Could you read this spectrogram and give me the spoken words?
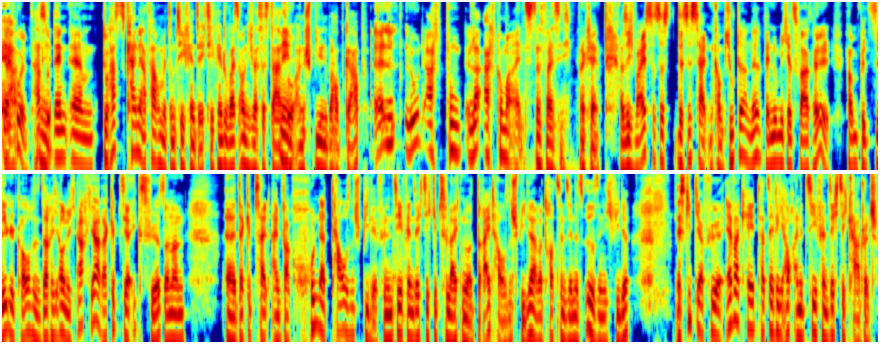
Ja, Ja, cool. Hast nee. du denn, ähm, du hast keine Erfahrung mit so einem C64, ne? Du weißt auch nicht, was es da Nee. so an Spielen überhaupt gab. Äh, Lot 8 Punkt- La- 8,1, das weiß ich. Okay. Also ich weiß, dass das, das ist halt ein Computer, ne? Wenn du mich jetzt fragst, hey, ich habe einen PC gekauft, dann sage ich auch nicht, ach ja, da gibt's ja X für, sondern äh, da gibt's halt einfach 100.000 Spiele. Für den C64 gibt's vielleicht nur 3.000 Spiele, aber trotzdem sind es irrsinnig viele. Es gibt ja für Evercade tatsächlich auch eine C64 Cartridge.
